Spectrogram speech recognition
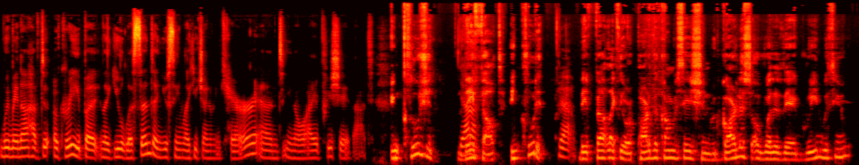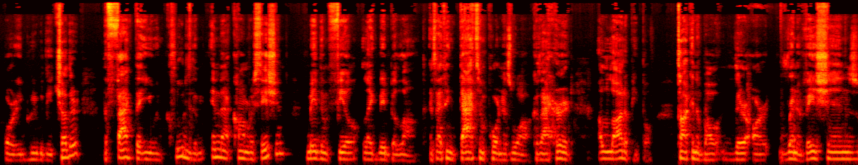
we may not have to agree, but like you listened and you seem like you genuinely care, and you know, I appreciate that. Inclusion yeah. they felt included. Yeah. They felt like they were part of the conversation, regardless of whether they agreed with you or agreed with each other. The fact that you included them in that conversation made them feel like they belonged. And so I think that's important as well, because I heard a lot of people talking about there are renovations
